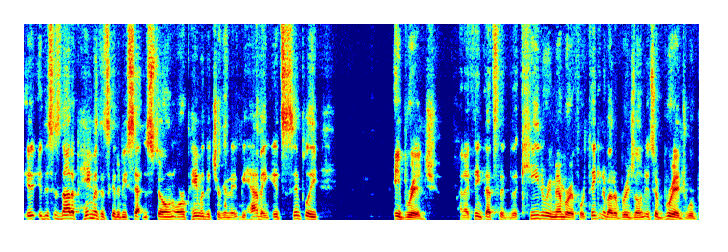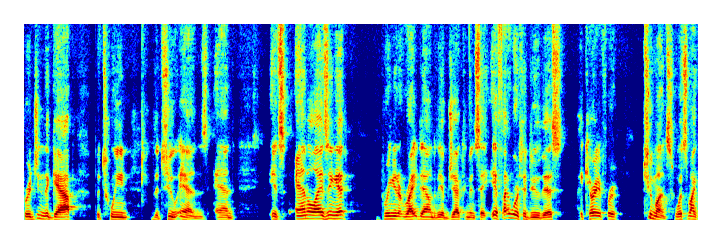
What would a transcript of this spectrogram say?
it, this is not a payment that's going to be set in stone or a payment that you're going to be having. It's simply a bridge. And I think that's the, the key to remember if we're thinking about a bridge loan, it's a bridge. We're bridging the gap between the two ends. And it's analyzing it, bringing it right down to the objective and say, if I were to do this, I carry it for two months. What's my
